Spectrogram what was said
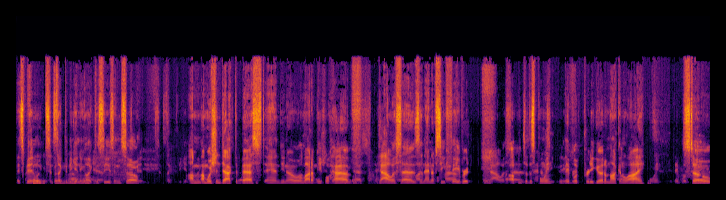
it's been like it's since like the beginning, long. like the season. So I'm I'm wishing Dak the best, and you know a lot of people have Dallas as an NFC favorite up until this point. They've looked pretty good. I'm not gonna lie. So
